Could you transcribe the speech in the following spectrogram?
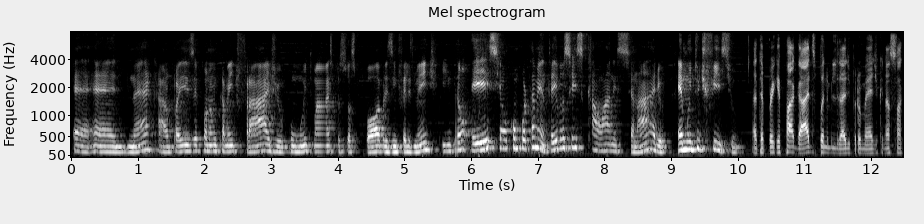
é, é, né, cara, um país economicamente frágil, com muito mais pessoas pobres, infelizmente. Então, esse é o comportamento. Aí você escalar nesse cenário é muito difícil. Até porque pagar a disponibilidade para o médico na sua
